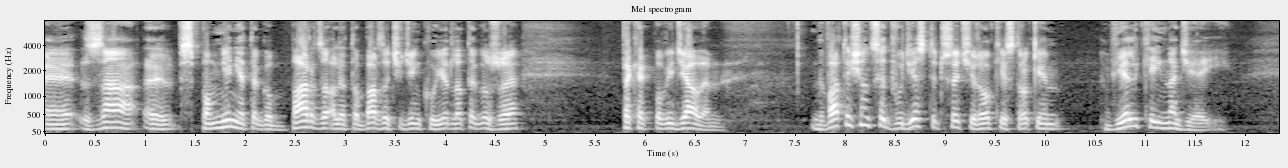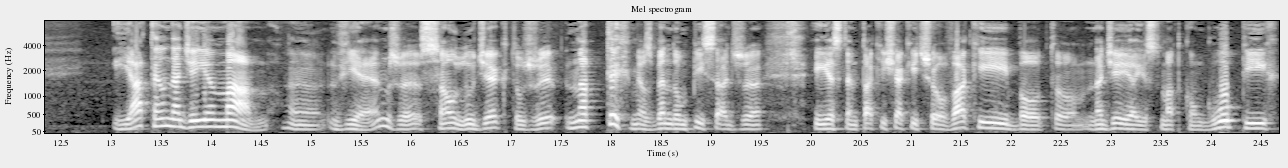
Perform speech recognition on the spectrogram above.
E, Za e, wspomnienie tego bardzo, ale to bardzo Ci dziękuję, dlatego że, tak jak powiedziałem, 2023 rok jest rokiem wielkiej nadziei. Ja tę nadzieję mam. E, Wiem, że są ludzie, którzy natychmiast będą pisać, że jestem taki, siaki czy owaki, bo to nadzieja jest matką głupich,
